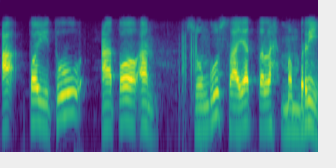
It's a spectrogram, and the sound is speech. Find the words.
Atau itu atoan. Sungguh saya telah memberi.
